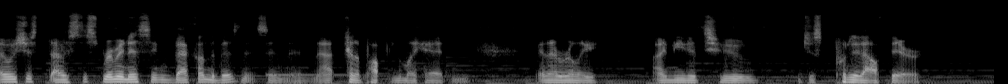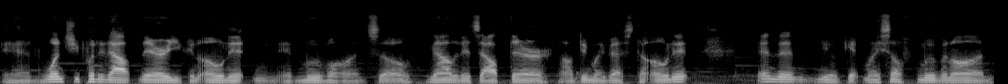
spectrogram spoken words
I was just I was just reminiscing back on the business, and, and that kind of popped into my head, and and I really I needed to just put it out there. And once you put it out there, you can own it and, and move on. So now that it's out there, I'll do my best to own it and then, you know, get myself moving on.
